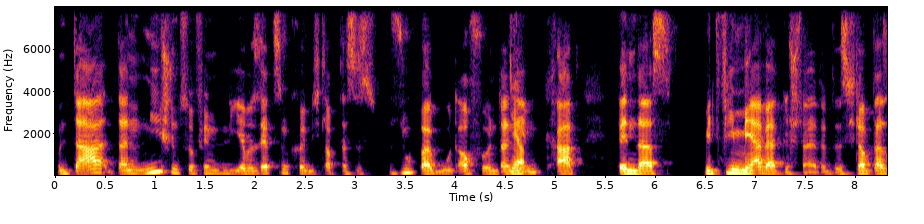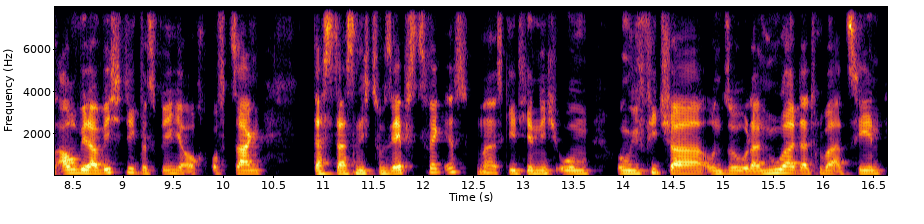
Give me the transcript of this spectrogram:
Und da dann Nischen zu finden, die ihr besetzen könnt, ich glaube, das ist super gut, auch für Unternehmen, ja. gerade wenn das mit viel Mehrwert gestaltet ist. Ich glaube, das ist auch wieder wichtig, was wir hier auch oft sagen, dass das nicht zum Selbstzweck ist. Ne? Es geht hier nicht um irgendwie Feature und so oder nur darüber erzählen,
